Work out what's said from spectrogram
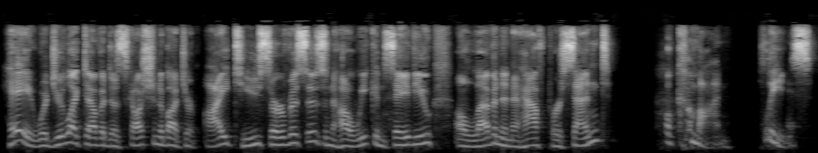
Hey, would you like to have a discussion about your IT services and how we can save you 11 and a half percent? Oh, come on, please.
